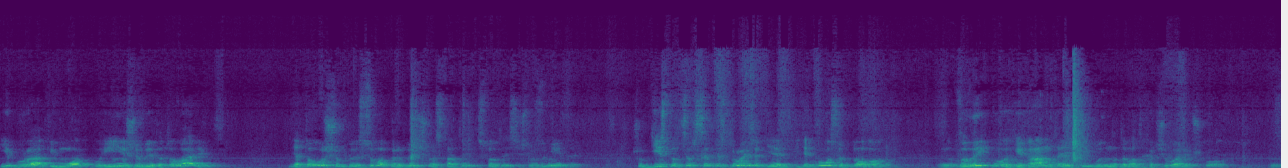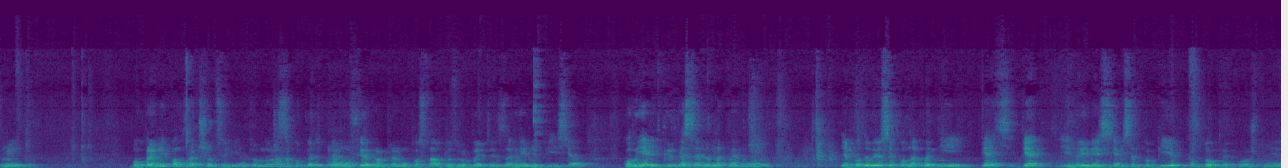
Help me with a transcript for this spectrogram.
і бурак, і моркву, і інші види товарів, для того, щоб сума перевищила стати 100 тисяч. Розумієте? Щоб дійсно це все підстроїться для якогось одного великого гіганта, який буде надавати харчування в школах. Розумієте? Бо прямий контракт, що це є? То може закупити прямо фермер, пряму поставку зробити за гривню 50. Коли я відкрив для себе накладні, я подивився по накладні 5, 5 гривень 70 копійок картопля коштує.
